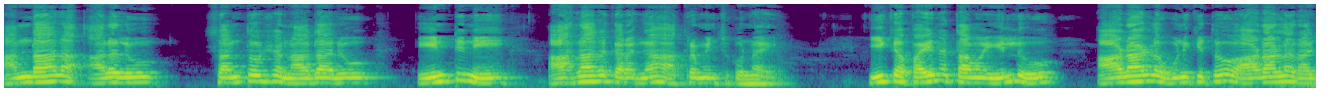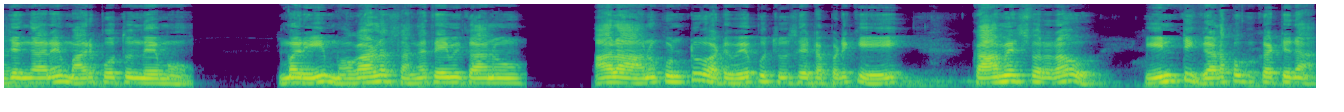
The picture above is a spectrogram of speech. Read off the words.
అందాల అలలు సంతోష నాదాలు ఇంటిని ఆహ్లాదకరంగా ఆక్రమించుకున్నాయి. ఇక పైన తమ ఇల్లు ఆడాళ్ళ ఉనికితో ఆడాళ్ళ రాజ్యంగానే మారిపోతుందేమో. మరి మొగాళ్ళ సంగతేమి కాను? అలా అనుకుంటూ అటువైపు చూసేటప్పటికీ కామేశ్వరరావు ఇంటి గడపకు కట్టిన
